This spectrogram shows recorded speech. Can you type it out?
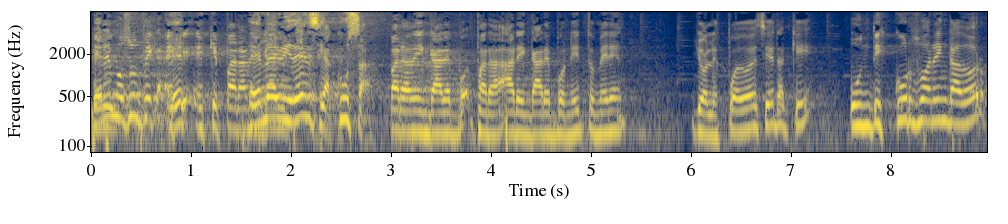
Queremos un fiscal. Es, que, es que para es la evidencia, acusa. Para, arengar es bo- para arengar es bonito. Miren, yo les puedo decir aquí un discurso arengador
